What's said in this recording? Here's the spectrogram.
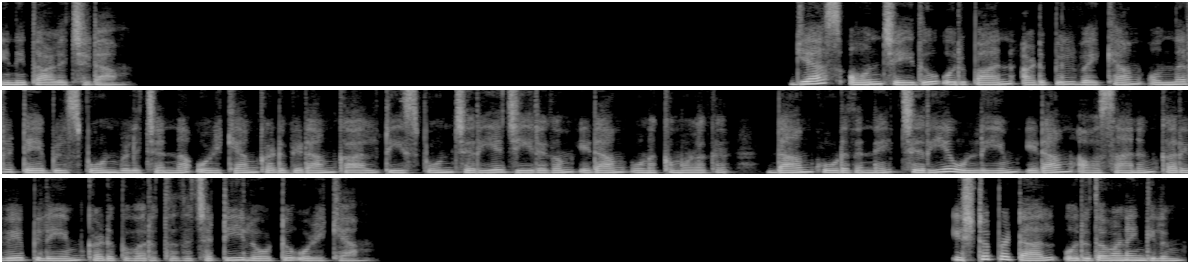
ഇനി താളിച്ചിടാം. ഗ്യാസ് ഓൺ ചെയ്തു ഒരു പാൻ അടുപ്പിൽ വയ്ക്കാം ഒന്നര ടേബിൾ സ്പൂൺ വെളിച്ചെണ്ണ ഒഴിക്കാം കടുകിടാം കാൽ ടീസ്പൂൺ ചെറിയ ജീരകം ഇടാം ഉണക്കമുളക് ഡാം കൂടെ തന്നെ ചെറിയ ഉള്ളിയും ഇടാം അവസാനം കറിവേപ്പിലയും കടുക് വറുത്തത് ചട്ടിയിലോട്ട് ഒഴിക്കാം. ഇഷ്ടപ്പെട്ടാൽ ഒരു തവണെങ്കിലും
